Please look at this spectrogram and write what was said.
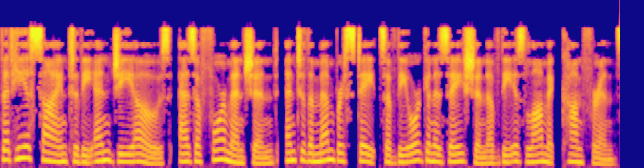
that he assigned to the NGOs, as aforementioned, and to the member states of the Organization of the Islamic Conference.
